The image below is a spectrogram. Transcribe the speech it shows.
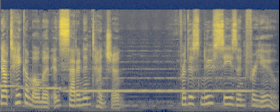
Now take a moment and set an intention for this new season for you.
